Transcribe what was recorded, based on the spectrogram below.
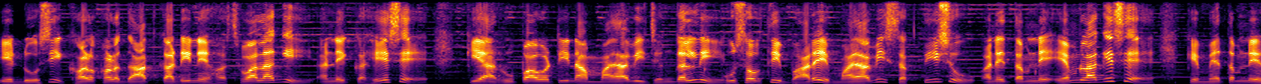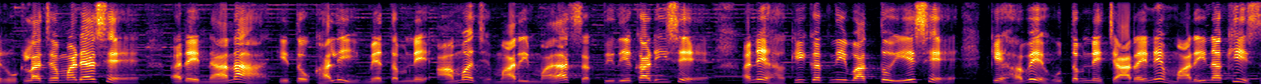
એ ડોસી ખળખળ દાંત કાઢીને હસવા લાગી અને કહે છે કે આ રૂપાવટીના માયાવી જંગલની હું સૌથી ભારે માયાવી શક્તિ છું અને તમને એમ લાગે છે કે મેં તમને રોટલા જમાડ્યા છે? અરે ના ના એ તો ખાલી મેં તમને આમ જ મારી માયા શક્તિ દેખાડી છે. અને હકીકતની વાત તો એ છે કે હવે હું તમને ચારેયને મારી નાખીશ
